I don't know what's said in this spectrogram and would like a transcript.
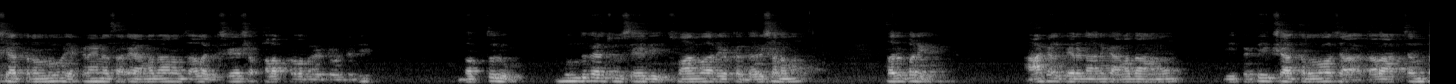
క్షేత్రంలో ఎక్కడైనా సరే అన్నదానం చాలా విశేష ఫలప్రదమైనటువంటిది. భక్తులు ముందుగా చూసేది స్వామివారి యొక్క దర్శనము తదుపరి ఆకలి తీరడానికి అన్నదానము. ఈ ప్రతి క్షేత్రంలో చాలా అత్యంత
